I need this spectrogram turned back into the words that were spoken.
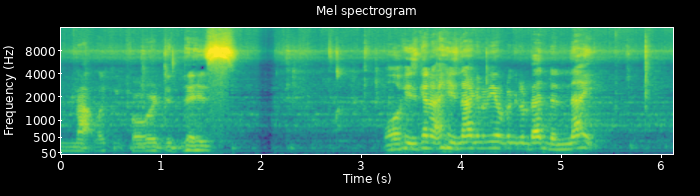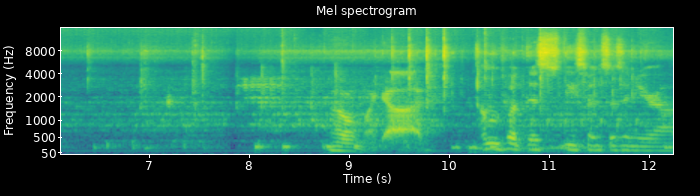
I'm not looking forward to this. Well, he's gonna he's not gonna be able to go to bed tonight. Oh my god. I'm gonna put this these fences in your uh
